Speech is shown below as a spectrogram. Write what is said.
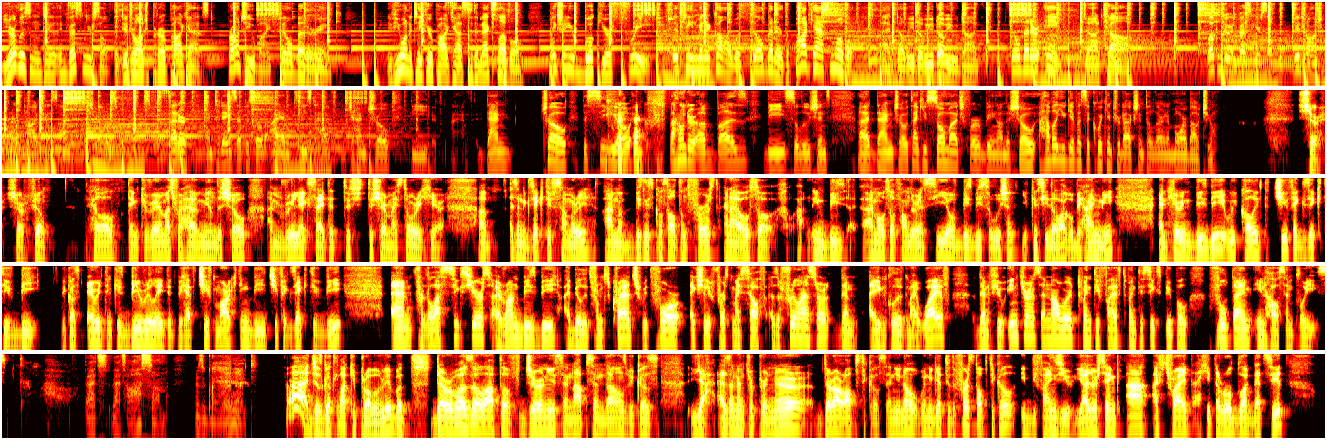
You're listening to Invest in Yourself, the Digital Entrepreneur Podcast, brought to you by Phil Better Inc. If you want to take your podcast to the next level, make sure you book your free 15 minute call with Phil Better, the podcast mogul, at www.philbetterinc.com. Welcome to Invest in Yourself, the Digital Entrepreneur Podcast. I'm your host, Phil Better, and today's episode, I am pleased to have Jan Cho, the uh, Dan Cho, the CEO and founder of BuzzBee Solutions. Uh, Dan Cho, thank you so much for being on the show. How about you give us a quick introduction to learn more about you? Sure, sure. Phil, hello. Thank you very much for having me on the show. I'm really excited to, sh- to share my story here. Um, as an executive summary, I'm a business consultant first, and I also in Biz, I'm also founder and CEO of BizzBee Solution. You can see the logo behind me, and here in BizzBee we call it Chief Executive B because everything is B related. We have Chief Marketing B, Chief Executive B. And for the last six years, I run BizzBee. I built it from scratch with four, actually, first myself as a freelancer, then I included my wife, then few interns, and now we're 25, 26 people, full time in house employees. Wow, that's that's awesome. That's great. I just got lucky, probably, but there was a lot of journeys and ups and downs because, yeah, as an entrepreneur, there are obstacles. And you know, when you get to the first obstacle, it defines you. You either think, ah, I've tried, I hit a roadblock, that's it.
